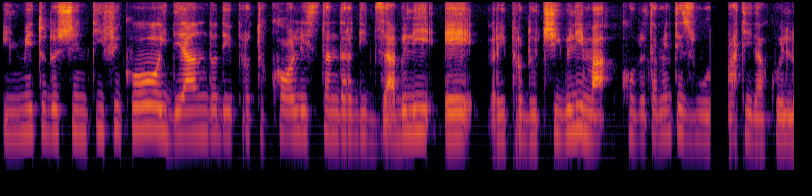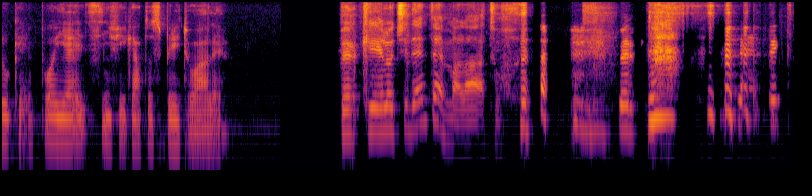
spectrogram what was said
il metodo scientifico, ideando dei protocolli standardizzabili e riproducibili, ma completamente svuotati da quello che poi è il significato spirituale. Perché l'Occidente è malato. perché, perché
